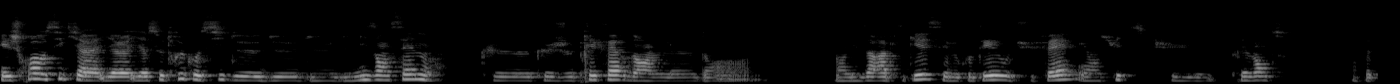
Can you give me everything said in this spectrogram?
et je crois aussi qu'il y a, il y, a, il y a ce truc aussi de, de, de, mise en scène que, que je préfère dans, le, dans, dans les arts appliqués, c'est le côté où tu fais et ensuite tu présentes en fait.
